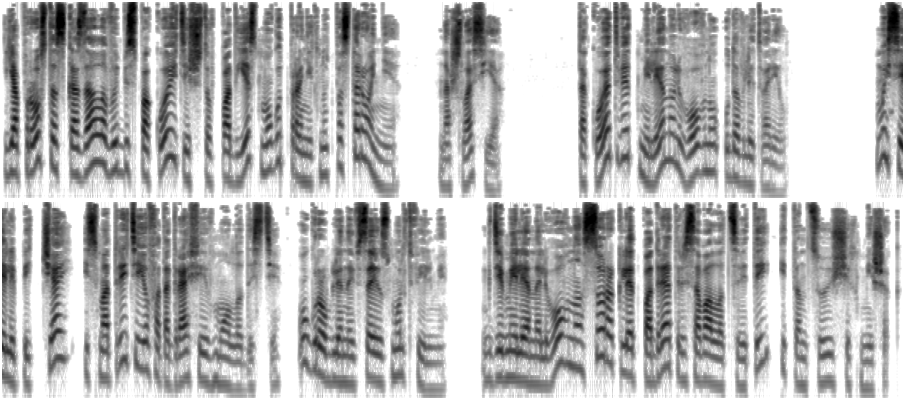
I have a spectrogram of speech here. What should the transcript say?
«Я просто сказала, вы беспокоитесь, что в подъезд могут проникнуть посторонние. Нашлась я. Такой ответ Милену Львовну удовлетворил. Мы сели пить чай и смотреть ее фотографии в молодости, угробленной в союз мультфильме, где Милена Львовна 40 лет подряд рисовала цветы и танцующих мишек.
